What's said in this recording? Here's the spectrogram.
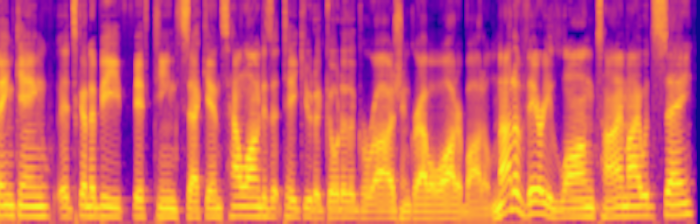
Thinking it's going to be 15 seconds. How long does it take you to go to the garage and grab a water bottle? Not a very long time, I would say.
